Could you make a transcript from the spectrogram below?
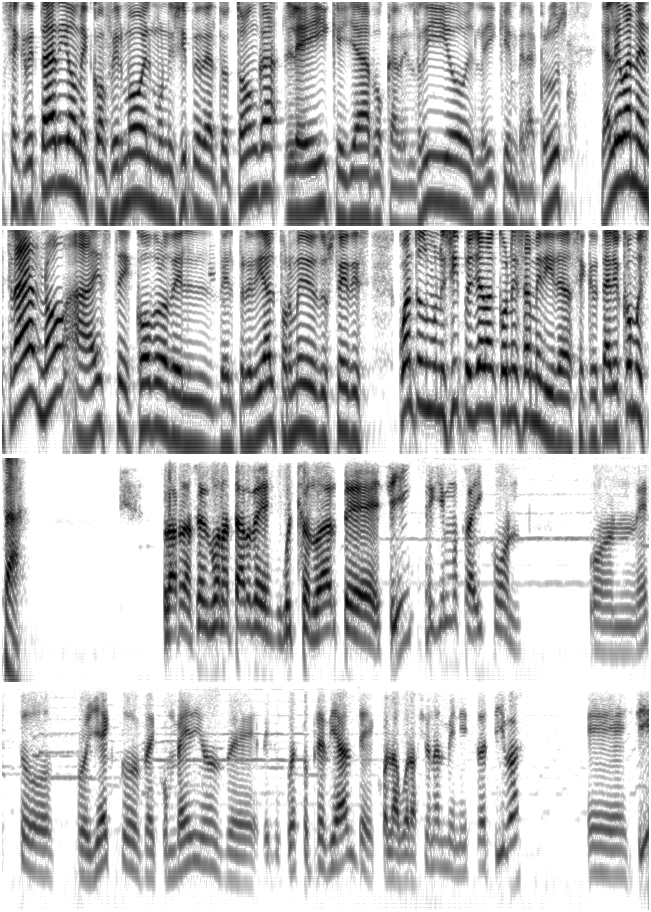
secretario, me confirmó el municipio de Alto Tonga, leí que ya Boca del Río, leí que en Veracruz, ya le van a entrar, ¿no? A este cobro del, del predial por medio de ustedes. ¿Cuántos municipios ya van con esa medida, secretario? ¿Cómo está? Hola, Ramsés, buena tarde, mucho saludarte. Sí, seguimos ahí con, estos proyectos de convenios de, del impuesto predial de colaboración administrativa. Eh, sí,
